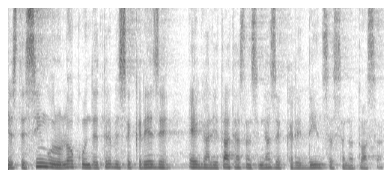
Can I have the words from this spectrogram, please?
Este singurul loc unde trebuie să creeze egalitate. Asta însemnează credință sănătoasă.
